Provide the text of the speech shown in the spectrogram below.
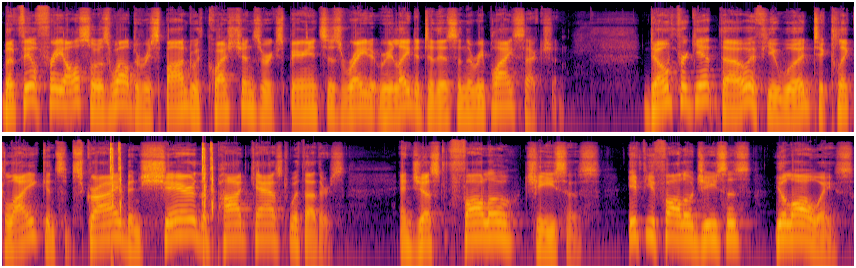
But feel free also as well to respond with questions or experiences related to this in the reply section. Don't forget, though, if you would, to click like and subscribe and share the podcast with others. And just follow Jesus. If you follow Jesus, you'll always,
